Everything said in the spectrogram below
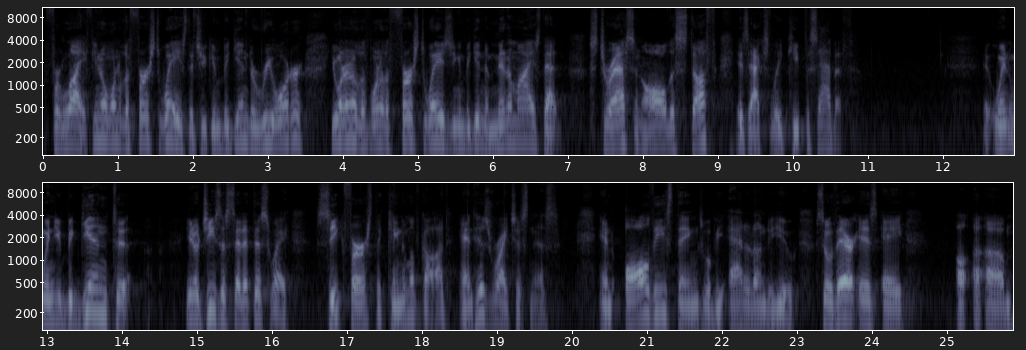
for life. You know, one of the first ways that you can begin to reorder, you want to know the, one of the first ways you can begin to minimize that stress and all the stuff is actually keep the Sabbath. When, when you begin to, you know, Jesus said it this way seek first the kingdom of God and his righteousness, and all these things will be added unto you. So there is a, a, a um,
